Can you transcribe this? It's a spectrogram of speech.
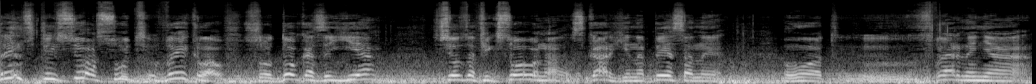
Принципі, все, суть виклав, що докази є, все зафіксовано, скарги написані. От, звернення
